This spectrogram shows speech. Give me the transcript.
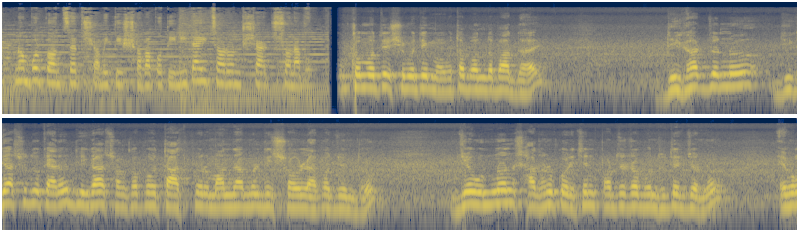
এক নম্বর পঞ্চায়েত সমিতির সভাপতি নিতাই চরণ সার শোনাবো। মুখ্যমন্ত্রী শ্রীমতী মমতা বন্দ্যোপাধ্যায়, দীঘার জন্য দীঘা শুধু কেন, দীঘা, শঙ্করপুর, তাজপুর মন্দারমন্দির শৌলা পর্যন্ত যে উন্নয়ন সাধন করেছেন পর্যটক বন্ধুদের জন্য এবং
